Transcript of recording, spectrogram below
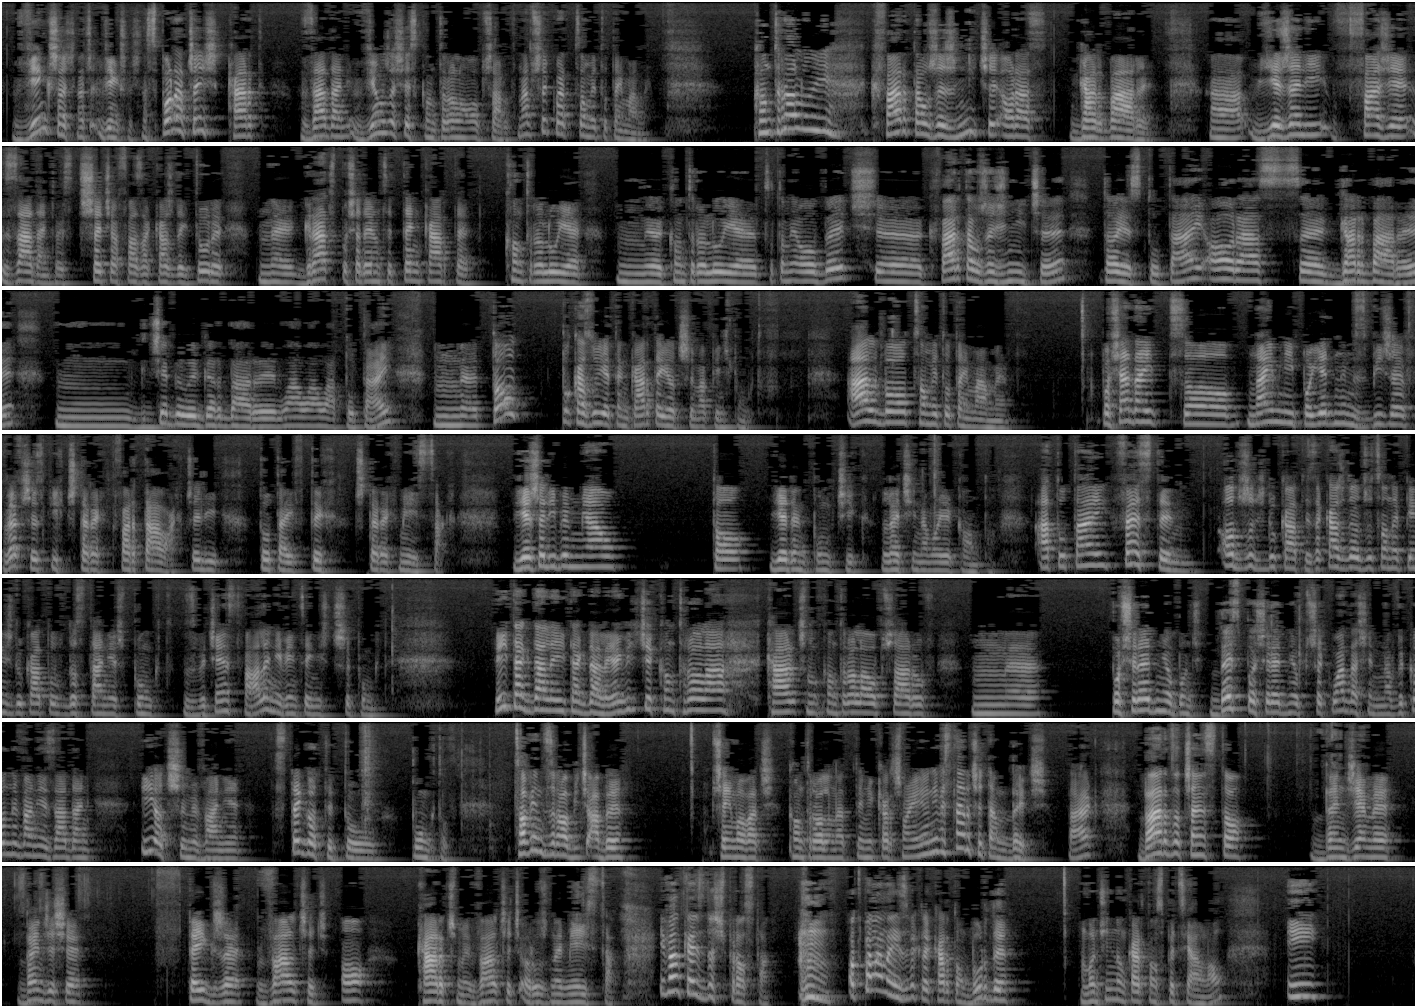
Większość, znaczy większość, no spora część kart zadań wiąże się z kontrolą obszarów. Na przykład, co my tutaj mamy? Kontroluj kwartał rzeźniczy oraz garbary. Jeżeli w fazie zadań, to jest trzecia faza każdej tury, gracz posiadający tę kartę kontroluje, kontroluje, co to miało być, e, kwartał rzeźniczy, to jest tutaj, oraz e, garbary, gdzie były garbary, ła, ła, ła, tutaj, Mm, to pokazuje tę kartę i otrzyma 5 punktów. Albo co my tutaj mamy? Posiadaj co najmniej po jednym zbirze we wszystkich czterech kwartałach, czyli tutaj w tych czterech miejscach. Jeżeli bym miał, to jeden punkcik leci na moje konto. A tutaj festyn, odrzuć dukaty. Za każde odrzucone 5 dukatów dostaniesz punkt zwycięstwa, ale nie więcej niż 3 punkty. I tak dalej, i tak dalej. Jak widzicie, kontrola karczm, kontrola obszarów mm, e, pośrednio bądź bezpośrednio przekłada się na wykonywanie zadań i otrzymywanie z tego tytułu punktów. Co więc zrobić, aby przejmować kontrolę nad tymi karczmami? No nie wystarczy tam być, tak? Bardzo często będziemy, będzie się w tej grze walczyć o karczmy, walczyć o różne miejsca. I walka jest dość prosta. Odpalana jest zwykle kartą burdy bądź inną kartą specjalną i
